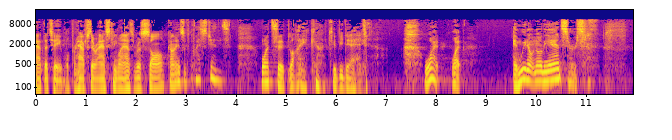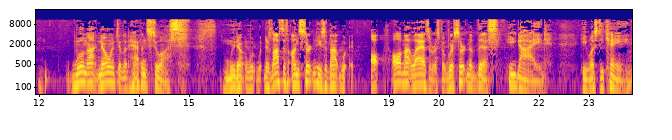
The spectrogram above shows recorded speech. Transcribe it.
at the table. Perhaps they're asking Lazarus all kinds of questions. What's it like to be dead? What? What? And we don't know the answers. We'll not know until it happens to us. We don't. There's lots of uncertainties about all, all about Lazarus, but we're certain of this: he died. He was decaying.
